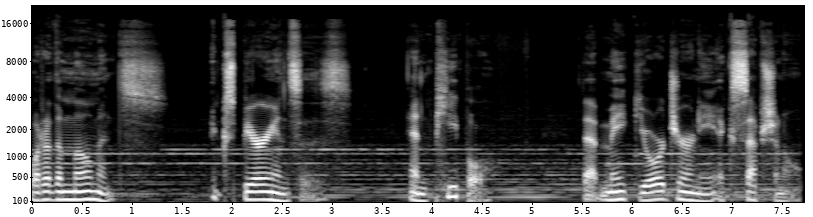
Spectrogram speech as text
What are the moments, experiences, and people that make your journey exceptional?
